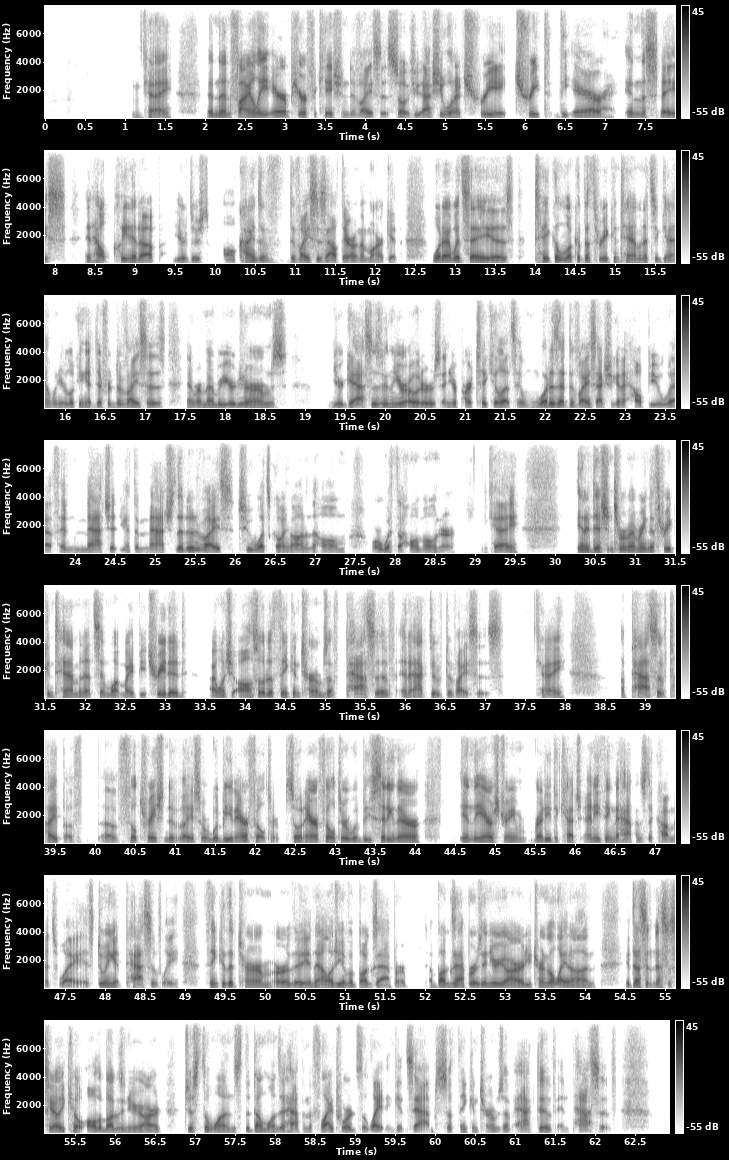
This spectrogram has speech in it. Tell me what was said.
okay? And then finally, air purification devices. So if you actually want to treat, treat the air in the space and help clean it up, there's all kinds of devices out there on the market. What I would say is take a look at the three contaminants again when you're looking at different devices and remember your germs, your gases and your odors and your particulates and what is that device actually going to help you with and match it you have to match the device to what's going on in the home or with the homeowner okay in addition to remembering the three contaminants and what might be treated, I want you also to think in terms of passive and active devices, okay? A passive type of, of filtration device or would be an air filter. So an air filter would be sitting there in the airstream ready to catch anything that happens to come its way. It's doing it passively. Think of the term or the analogy of a bug zapper. A bug zapper is in your yard, you turn the light on, it doesn't necessarily kill all the bugs in your yard, just the ones, the dumb ones that happen to fly towards the light and get zapped. So think in terms of active and passive.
